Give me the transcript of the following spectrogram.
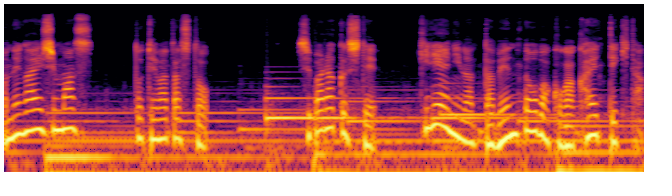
お願いします、と手渡すと、しばらくして綺麗になった弁当箱が帰ってきた。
